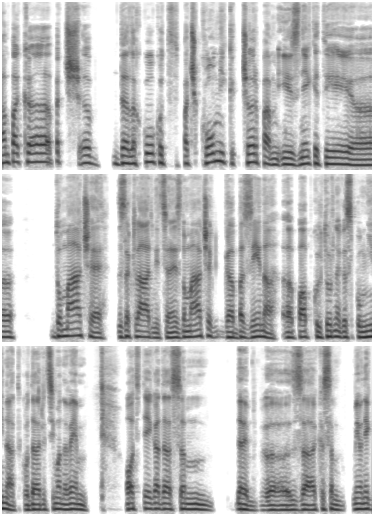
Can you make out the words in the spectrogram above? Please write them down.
Ampak uh, pač. Uh, da lahko kot pač komik črpam iz neke te uh, domače zakladnice, ne, iz domačega bazena uh, popkulturnega spomina. Tako da, recimo, vem, od tega, da sem. Da je, uh, za, sem imel nek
